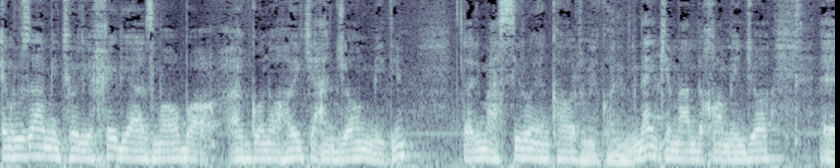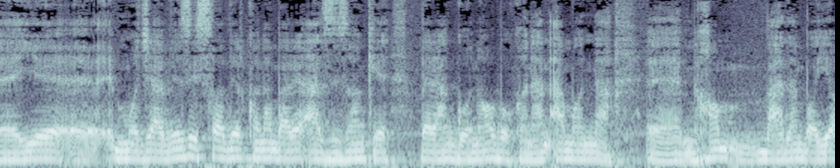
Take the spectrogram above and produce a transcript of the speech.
امروز هم اینطوری. خیلی از ما با گناهایی که انجام میدیم داریم مسیر رو انکار می‌کنیم نه اینکه من بخوام اینجا یه مجوزی صادر کنم برای عزیزان که برن گناه بکنن اما نه. می‌خوام بعدا با یه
